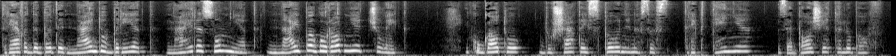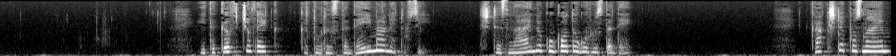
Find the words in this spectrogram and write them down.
трябва да бъде най-добрият, най-разумният, най-благородният човек. И когато душата е изпълнена с трептения за Божията любов. И такъв човек, като раздаде имането си, ще знае на кого да го раздаде. Как ще познаем,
